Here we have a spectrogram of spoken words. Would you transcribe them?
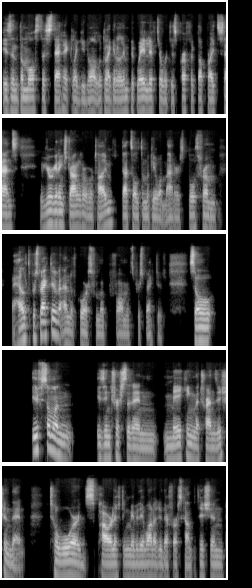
isn't the most aesthetic, like you don't look like an Olympic weightlifter with this perfect upright stance. If you're getting stronger over time, that's ultimately what matters, both from a health perspective and of course from a performance perspective. So if someone is interested in making the transition then towards powerlifting maybe they want to do their first competition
